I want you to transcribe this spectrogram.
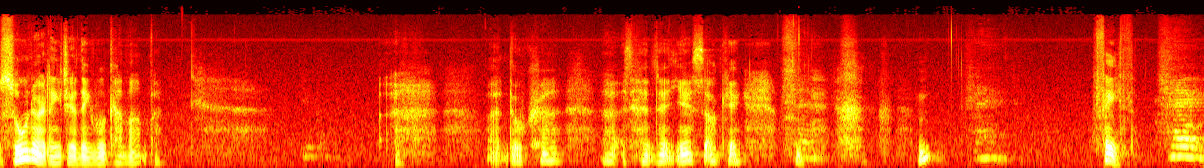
sooner or later they will come up. Uh, dukkha, uh, yes, okay. hmm? Faith. Change.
